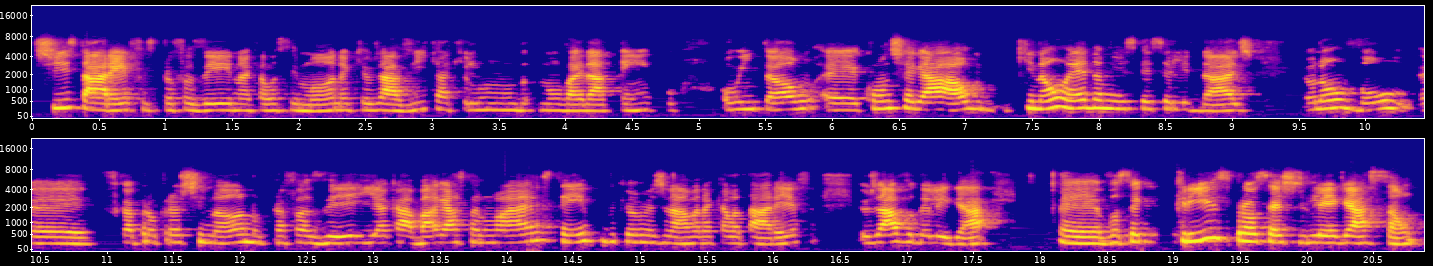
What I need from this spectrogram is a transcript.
X tarefas para fazer naquela semana, que eu já vi que aquilo não, não vai dar tempo. Ou então, é, quando chegar algo que não é da minha especialidade, eu não vou é, ficar procrastinando para fazer e acabar gastando mais tempo do que eu imaginava naquela tarefa. Eu já vou delegar. É, você cria esse processo de delegação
